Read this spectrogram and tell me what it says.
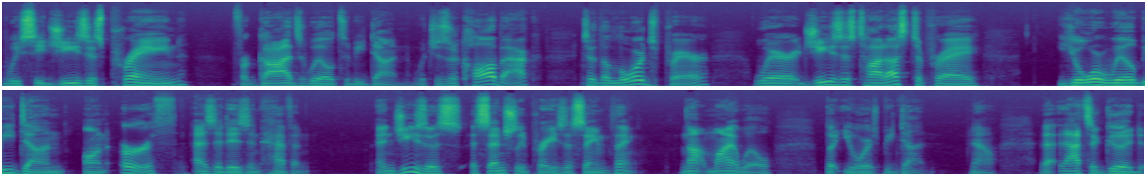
we see Jesus praying for God's will to be done, which is a callback to the Lord's Prayer where Jesus taught us to pray, Your will be done on earth as it is in heaven. And Jesus essentially prays the same thing not my will, but yours be done. Now, that, that's a good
